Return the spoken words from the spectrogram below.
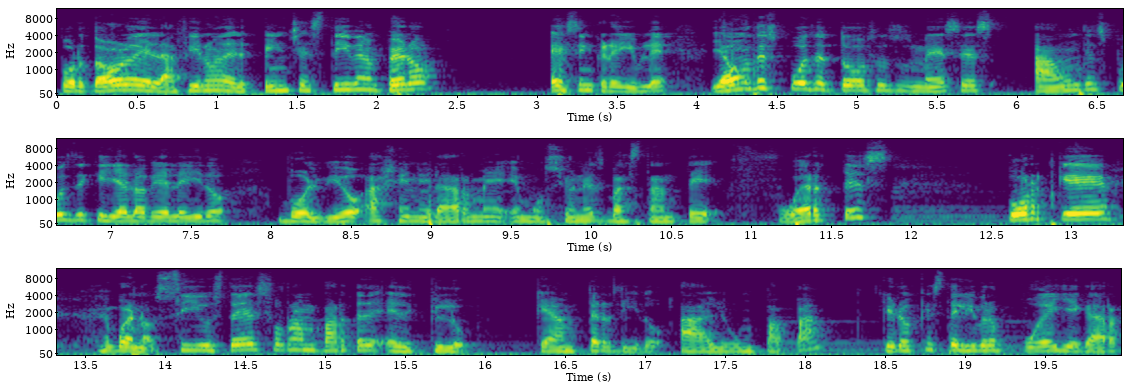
por todo lo de la firma del pinche Steven, pero es increíble. Y aún después de todos esos meses, aún después de que ya lo había leído, volvió a generarme emociones bastante fuertes. Porque, bueno, si ustedes forman parte del club que han perdido a algún papá, creo que este libro puede llegar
